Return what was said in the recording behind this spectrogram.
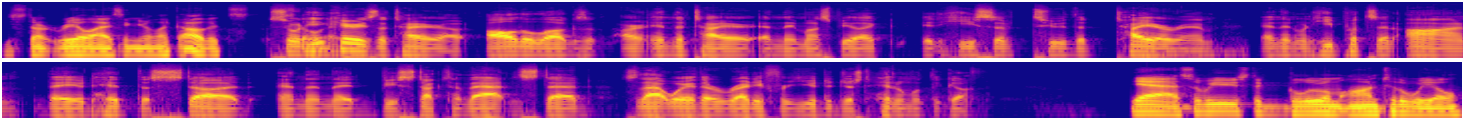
you start realizing you're like, oh, that's So when he there. carries the tire out, all the lugs are in the tire, and they must be like adhesive to the tire rim. And then when he puts it on, they'd hit the stud, and then they'd be stuck to that instead. So that way they're ready for you to just hit them with the gun. yeah. So we used to glue them onto the wheel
